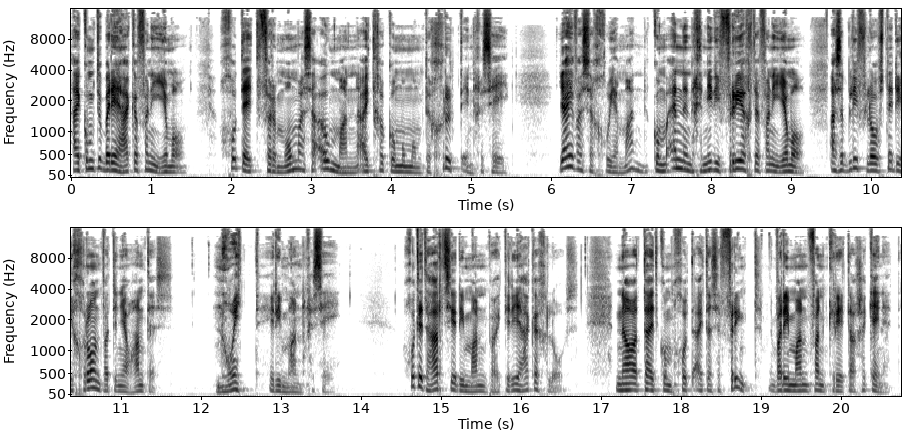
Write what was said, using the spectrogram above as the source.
Hy kom toe by die hekke van die hemel. God het vir hom as 'n ou man uitgekom om hom te groet en gesê: Jy was 'n goeie man. Kom in en geniet die vreugde van die hemel. Asseblief los net die grond wat in jou hand is. Nooit, het die man gesê. God het hartseer die man buite die hekke gelos. Na 'n tyd kom God uit as 'n vriend wat die man van Kreta geken het.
